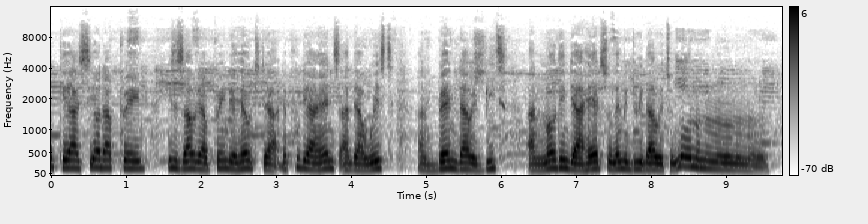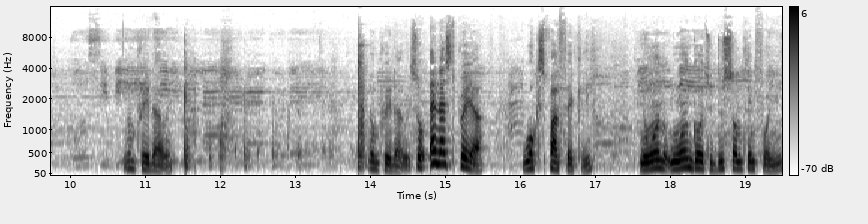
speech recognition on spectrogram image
okay, I see other praying. This is how they are praying. They held their they put their hands at their waist and bend down a bit and nodding their head. So let me do it that way too. No, no, no, no, no, no, no. Don't pray that way. Don't pray that way. So earnest prayer works perfectly. You want you want God to do something for you.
